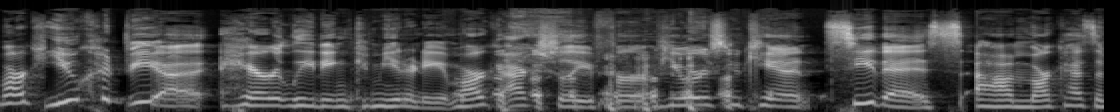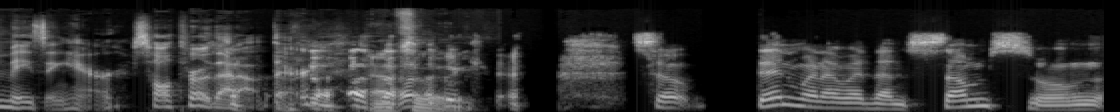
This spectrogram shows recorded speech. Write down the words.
Marc, you could be a hair leading community. Marc, actually, for viewers who can't see this, um, Marc has amazing hair. So I'll throw that out there. Absolutely. Okay. So then when I went on Samsung,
